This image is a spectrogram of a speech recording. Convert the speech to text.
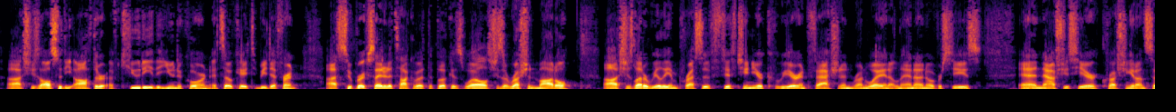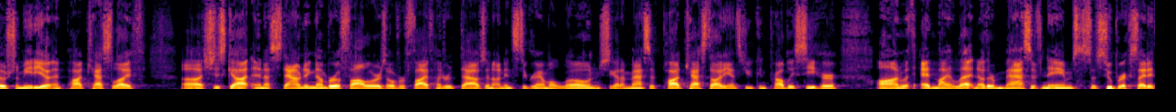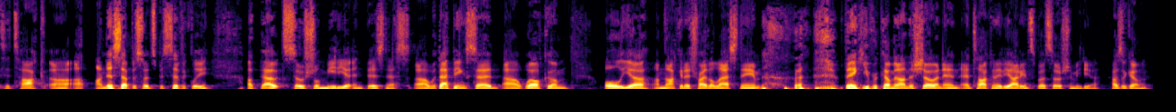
Uh, she's also the author of Cutie the Unicorn. It's okay to be different. Uh, super excited to talk about the book as well. She's a Russian model. Uh, she's led a really impressive 15 year career in fashion and runway in Atlanta and overseas. And now she's here crushing it on social media and podcast life. Uh, she's got an astounding number of followers, over 500,000 on Instagram alone. And she's got a massive podcast audience. You can probably see her on with Ed Mylett and other massive names. So super excited to talk uh, uh, on this episode specifically about social media and business. Uh, with that being said, uh, welcome. Olya, I'm not going to try the last name. Thank you for coming on the show and, and, and talking to the audience about social media. How's it going?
